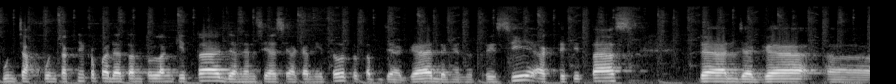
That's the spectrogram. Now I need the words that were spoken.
puncak-puncaknya kepadatan tulang kita, jangan sia-siakan itu, tetap jaga dengan nutrisi, aktivitas dan jaga eh,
